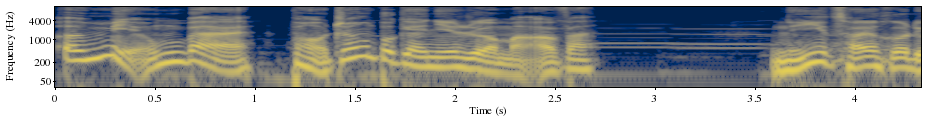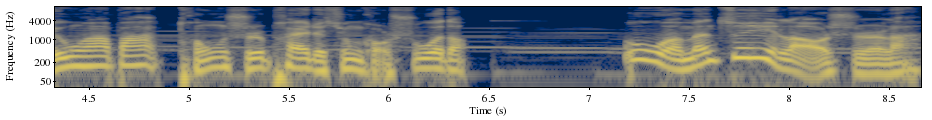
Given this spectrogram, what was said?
嗯，明白，保证不给你惹麻烦。尼才和刘阿八同时拍着胸口说道：“我们最老实了，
